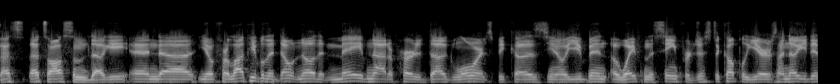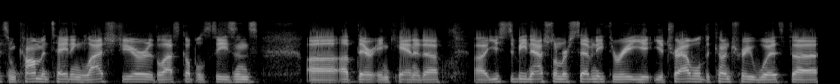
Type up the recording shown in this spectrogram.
That's that's awesome, Dougie. And uh, you know, for a lot of people that don't know, that may not have heard of Doug Lawrence because you know you've been away from the scene for just a couple years. I know you did some commentating last year, the last couple seasons uh, up there in Canada. Uh, used to be national number 73. You, you traveled the country with uh,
